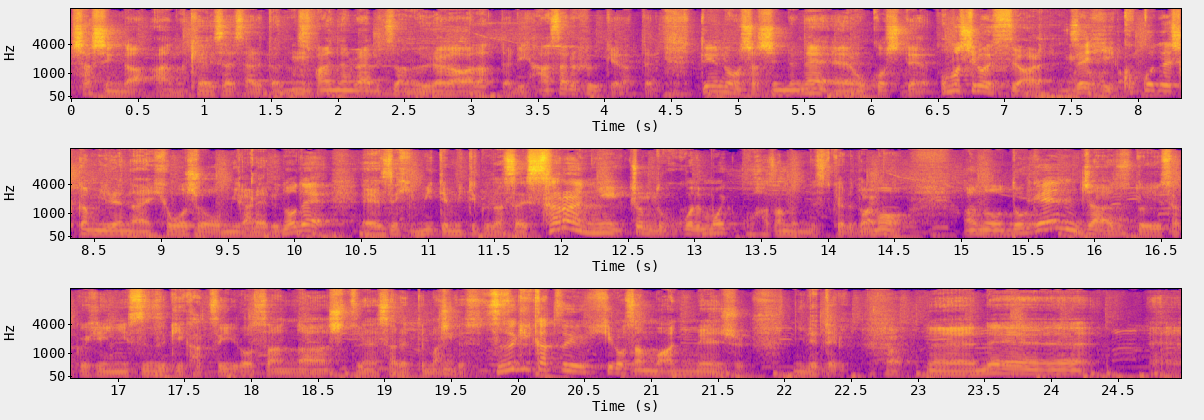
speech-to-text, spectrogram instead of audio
写真があの掲載されております、ファイナルライブツアーの裏側だったりリハーサル風景だったりっていうのを写真でね、えー起こして面白いですよあれ、ぜひここでしか見れない表情を見られるので、えーぜひ見てみてください。さらにちょっとここでもう一個挟むんですけれども「あのドゲンジャーズ」という作品に鈴木勝弘さんが出演されてまして、鈴木勝弘さんもアニメージュに出てる、えーでえー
